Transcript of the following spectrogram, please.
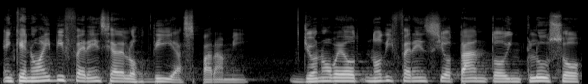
en que no hay diferencia de los días para mí. Yo no veo, no diferencio tanto incluso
